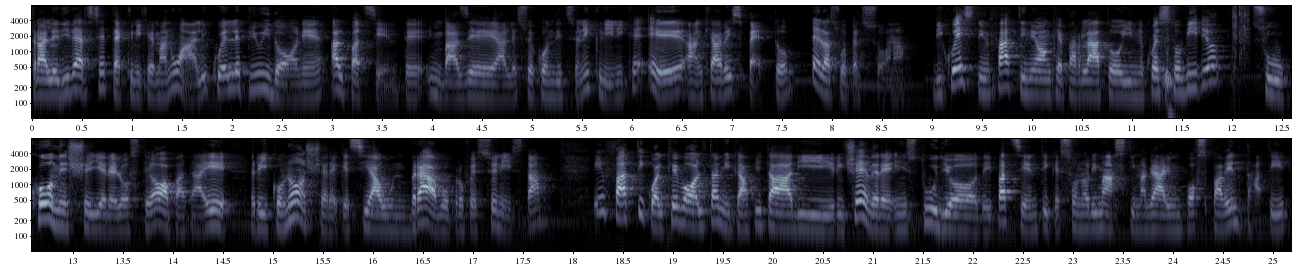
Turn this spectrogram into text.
tra le diverse tecniche manuali quelle più idonee al paziente in base alle sue condizioni cliniche e anche al rispetto della sua persona. Di questo infatti ne ho anche parlato in questo video su come scegliere l'osteopata e riconoscere che sia un bravo professionista Infatti qualche volta mi capita di ricevere in studio dei pazienti che sono rimasti magari un po' spaventati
